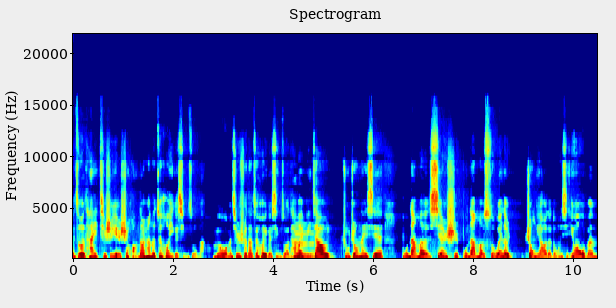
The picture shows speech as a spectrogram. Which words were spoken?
鱼座它其实也是黄道上的最后一个星座嘛，因为我们其实说到最后一个星座，它会比较注重那些不那么现实、不那么所谓的重要的东西。因为我们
